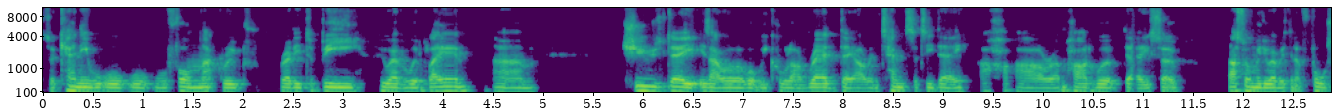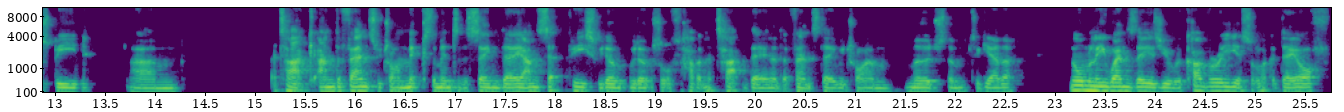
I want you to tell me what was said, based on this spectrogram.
So Kenny will, will, will form that group ready to be whoever we're playing. Um, Tuesday is our what we call our red day, our intensity day, our, our um, hard work day. So that's when we do everything at full speed, um, attack and defense. We try and mix them into the same day and set piece. We don't we don't sort of have an attack day and a defense day. We try and merge them together. Normally Wednesday is your recovery, it's sort of like a day off,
